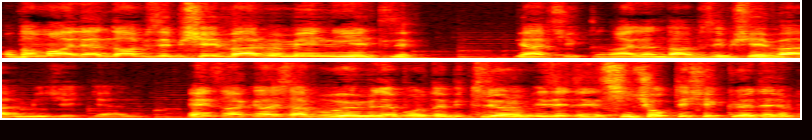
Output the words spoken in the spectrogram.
Adam halen daha bize bir şey vermemeye niyetli. Gerçekten halen daha bize bir şey vermeyecek yani. Neyse arkadaşlar bu bölümü de burada bitiriyorum. İzlediğiniz için çok teşekkür ederim.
